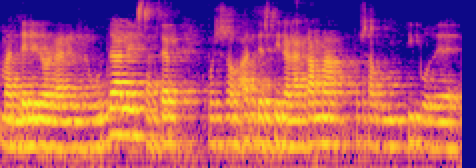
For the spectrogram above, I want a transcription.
mantener horarios regulares, hacer, pues eso, antes de ir a la cama, pues algún tipo de,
